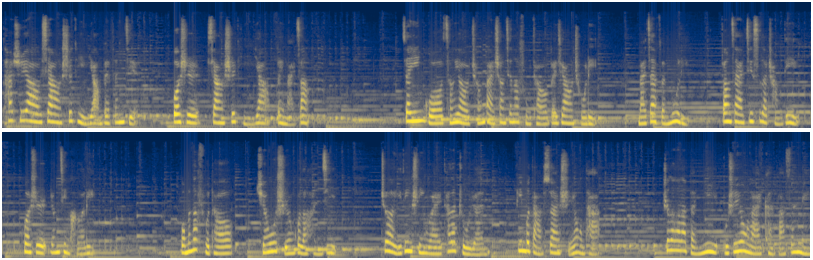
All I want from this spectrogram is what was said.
它需要像尸体一样被分解，或是像尸体一样被埋葬。在英国，曾有成百上千的斧头被这样处理，埋在坟墓里，放在祭祀的场地，或是扔进河里。我们的斧头全无使用过的痕迹，这一定是因为它的主人并不打算使用它，知道它的本意不是用来砍伐森林，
